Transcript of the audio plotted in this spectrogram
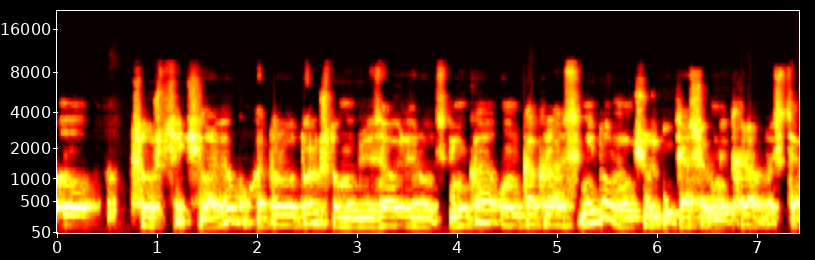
Ну, слушайте, человеку, которого только что мобилизовали родственника, он как раз не должен чувствовать особенной храбрости.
